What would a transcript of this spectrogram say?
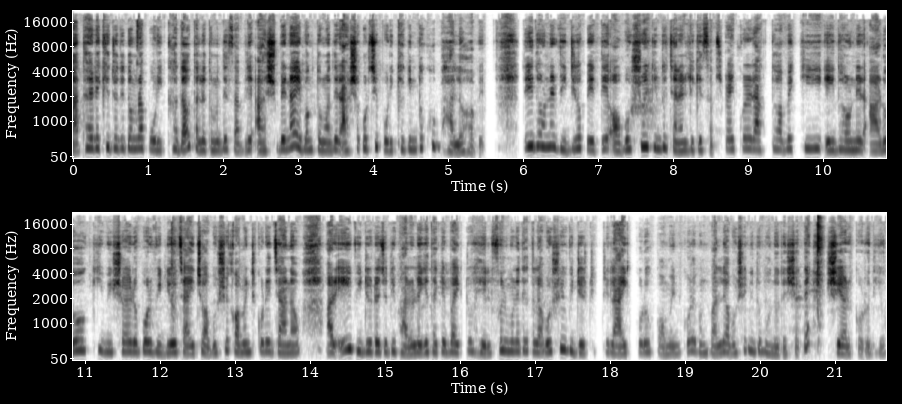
মাথায় রেখে যদি তোমরা পরীক্ষা দাও, তাহলে তোমাদের সাপ্লি আসবে না এবং তোমাদের আশা করছি পরীক্ষা কিন্তু খুব ভালো হবে। তো এই ধরনের ভিডিও পেতে অবশ্যই কিন্তু চ্যানেলটিকে সাবস্ক্রাইব করে রাখতে হবে। কি এই ধরনের আরও কি বিষয়ের ওপর ভিডিও চাইছো অবশ্যই কমেন্ট করে জানাও। আর এই ভিডিওটা যদি ভালো লেগে থাকে বা একটু হেল্পফুল মনে থাকে, তাহলে অবশ্যই ভিডিওটি একটি লাইক করো কমেন্ট করো এবং পারলে অবশ্যই কিন্তু বন্ধুদের সাথে শেয়ার করে দিও।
